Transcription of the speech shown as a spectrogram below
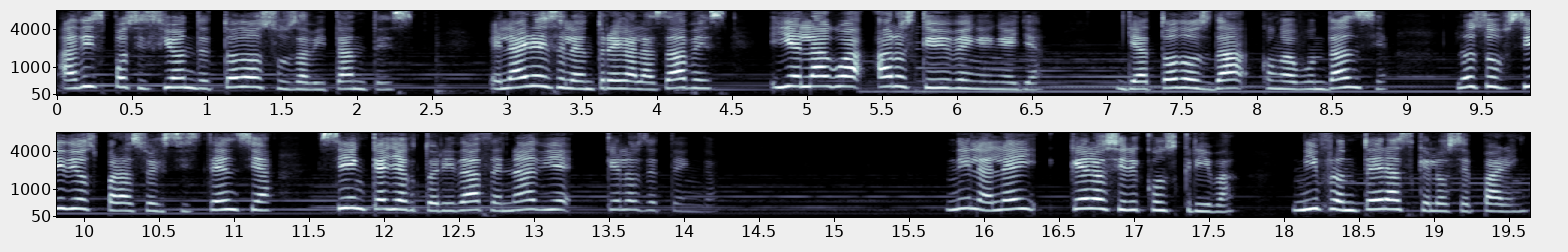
a disposición de todos sus habitantes. El aire se le entrega a las aves y el agua a los que viven en ella, y a todos da con abundancia los subsidios para su existencia sin que haya autoridad de nadie que los detenga. Ni la ley que los circunscriba, ni fronteras que los separen.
